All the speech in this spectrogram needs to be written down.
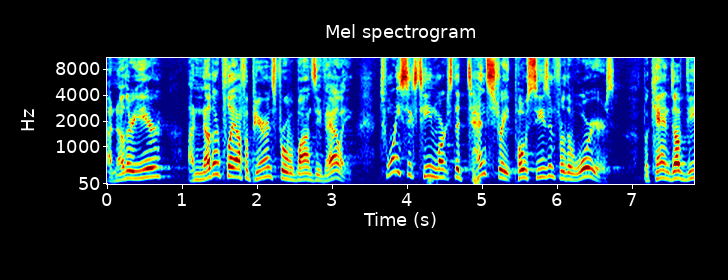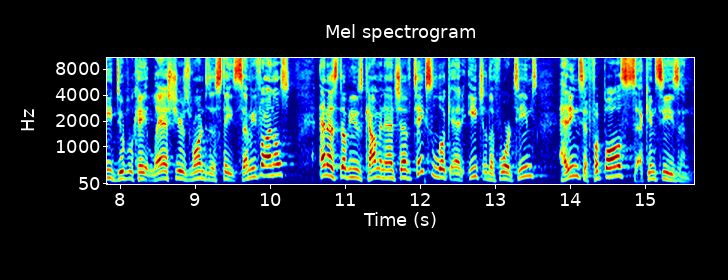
Another year, another playoff appearance for Waubonsie Valley. 2016 marks the 10th straight postseason for the Warriors. But can Dub V duplicate last year's run to the state semifinals? NSW's Kamen Entchev takes a look at each of the four teams heading to football's second season.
